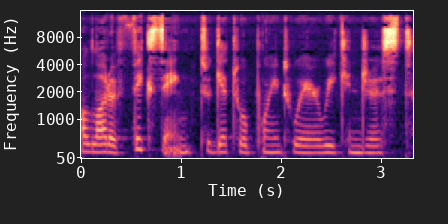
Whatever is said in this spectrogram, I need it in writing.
a lot of fixing to get to a point where we can just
